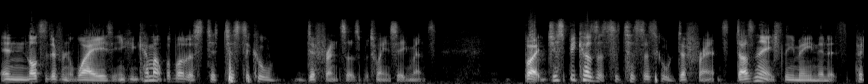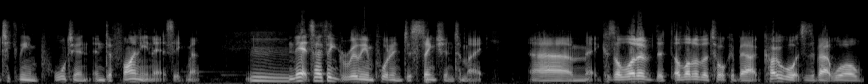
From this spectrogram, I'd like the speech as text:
in lots of different ways and you can come up with a lot of statistical differences between segments. But just because it's statistical difference doesn't actually mean that it's particularly important in defining that segment. Mm. And that's, I think, a really important distinction to make because um, a lot of the a lot of the talk about cohorts is about well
